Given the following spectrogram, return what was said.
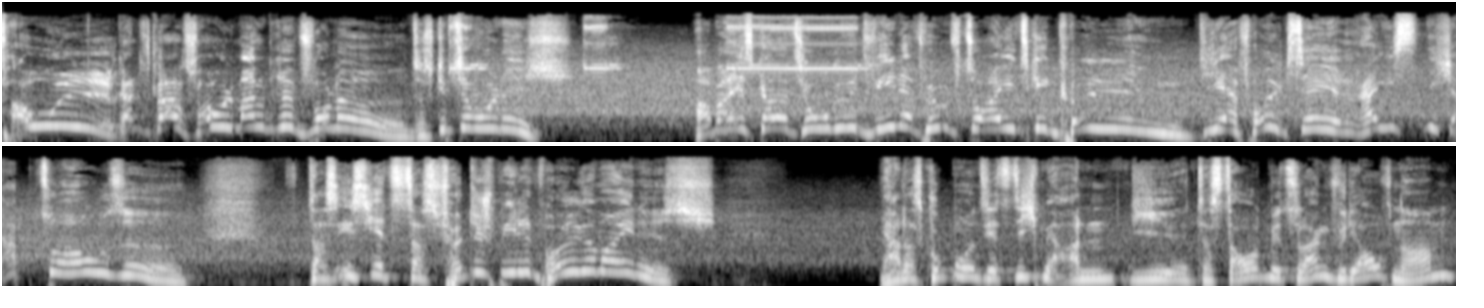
Faul! Ganz klar, Faul im Angriff vorne. Das gibt's ja wohl nicht. Aber Eskalation gewinnt wieder 5 zu 1 gegen Köln. Die Erfolgsserie reißt nicht ab zu Hause. Das ist jetzt das vierte Spiel in Folge, meine ich. Ja, das gucken wir uns jetzt nicht mehr an. Die, das dauert mir zu lang für die Aufnahmen.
